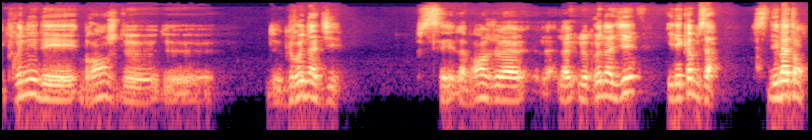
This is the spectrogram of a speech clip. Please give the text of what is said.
Et prenez des branches de, de, de grenadier. C'est la branche de la, la- la- le grenadier, il est comme ça. C'est des bâtons.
